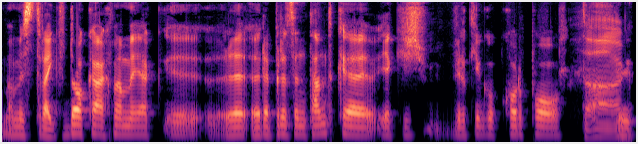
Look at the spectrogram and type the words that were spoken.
mamy strajk w dokach, mamy jak y, reprezentantkę jakiegoś wielkiego korpo, tak. Y,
